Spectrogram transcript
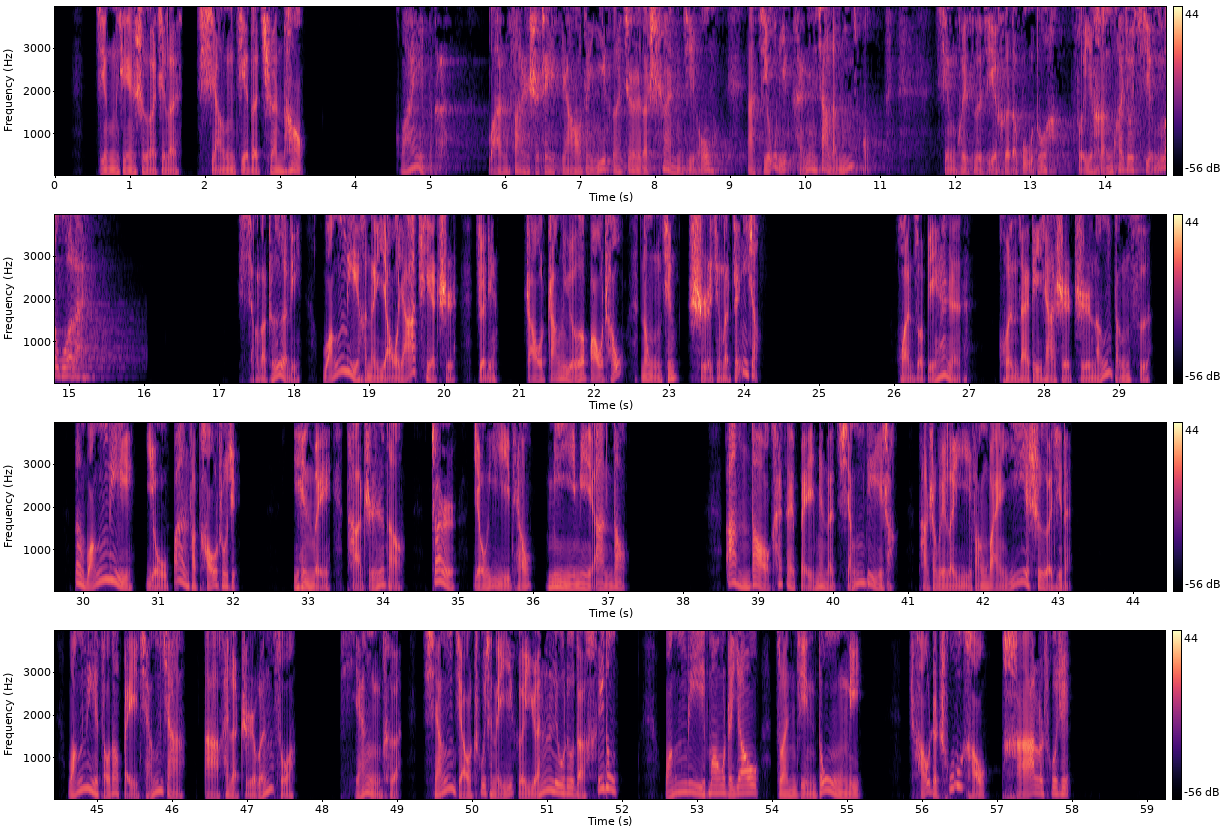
精心设计了抢劫的圈套。怪不得。晚饭是这婊子一个劲儿的劝酒，那酒里肯定下了迷药。幸亏自己喝的不多，所以很快就醒了过来。想到这里，王丽恨得咬牙切齿，决定找张月娥报仇，弄清事情的真相。换做别人，困在地下室只能等死，但王丽有办法逃出去，因为他知道这儿有一条秘密暗道。暗道开在北面的墙壁上，他是为了以防万一设计的。王丽走到北墙下，打开了指纹锁，片刻。墙角出现了一个圆溜溜的黑洞，王丽猫着腰钻进洞里，朝着出口爬了出去。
